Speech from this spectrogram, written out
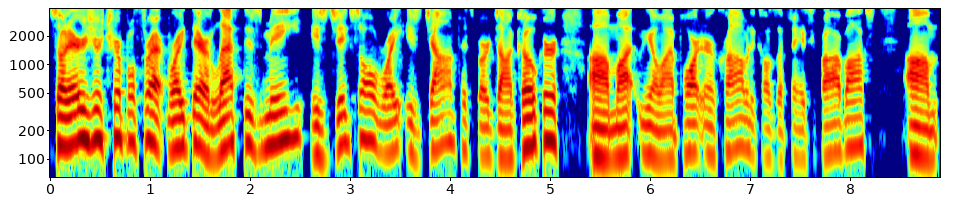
So there's your triple threat right there. Left is me, is Jigsaw, right is John, Pittsburgh John Coker. Um, my you know, my partner in crime he calls that fantasy firebox. Um,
